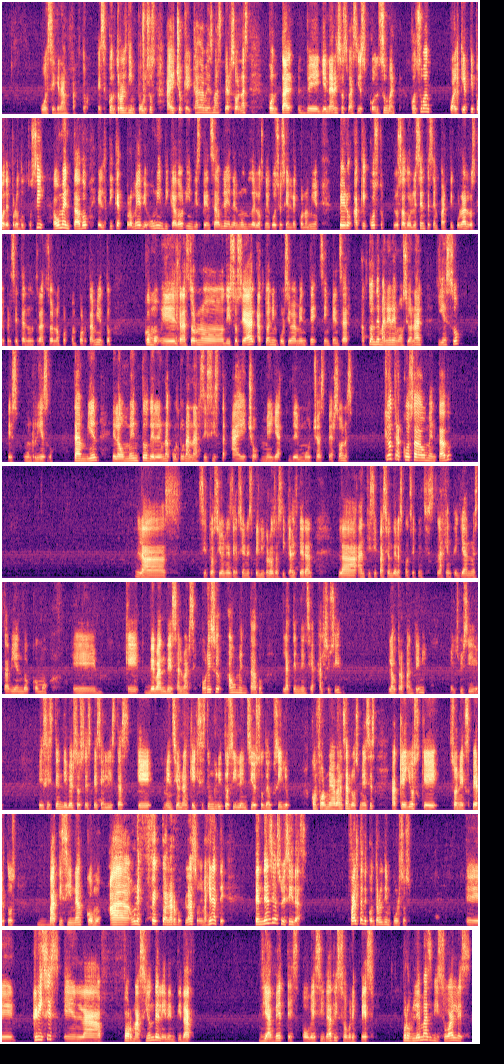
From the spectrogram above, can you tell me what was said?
o ese gran factor. Ese control de impulsos ha hecho que cada vez más personas, con tal de llenar esos vacíos, consuman, consuman cualquier tipo de producto. Sí, ha aumentado el ticket promedio, un indicador indispensable en el mundo de los negocios y en la economía, pero ¿a qué costo? Los adolescentes, en particular los que presentan un trastorno por comportamiento, como el trastorno disocial, actúan impulsivamente sin pensar, actúan de manera emocional y eso es un riesgo. También el aumento de una cultura narcisista ha hecho mella de muchas personas. ¿Qué otra cosa ha aumentado? Las situaciones de acciones peligrosas y que alteran la anticipación de las consecuencias. La gente ya no está viendo como eh, que deban de salvarse. Por eso ha aumentado la tendencia al suicidio. La otra pandemia, el suicidio. Existen diversos especialistas que mencionan que existe un grito silencioso de auxilio. Conforme avanzan los meses, aquellos que son expertos vaticinan como a un efecto a largo plazo. Imagínate, tendencias suicidas, falta de control de impulsos, eh, crisis en la formación de la identidad, diabetes, obesidad y sobrepeso, problemas visuales,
